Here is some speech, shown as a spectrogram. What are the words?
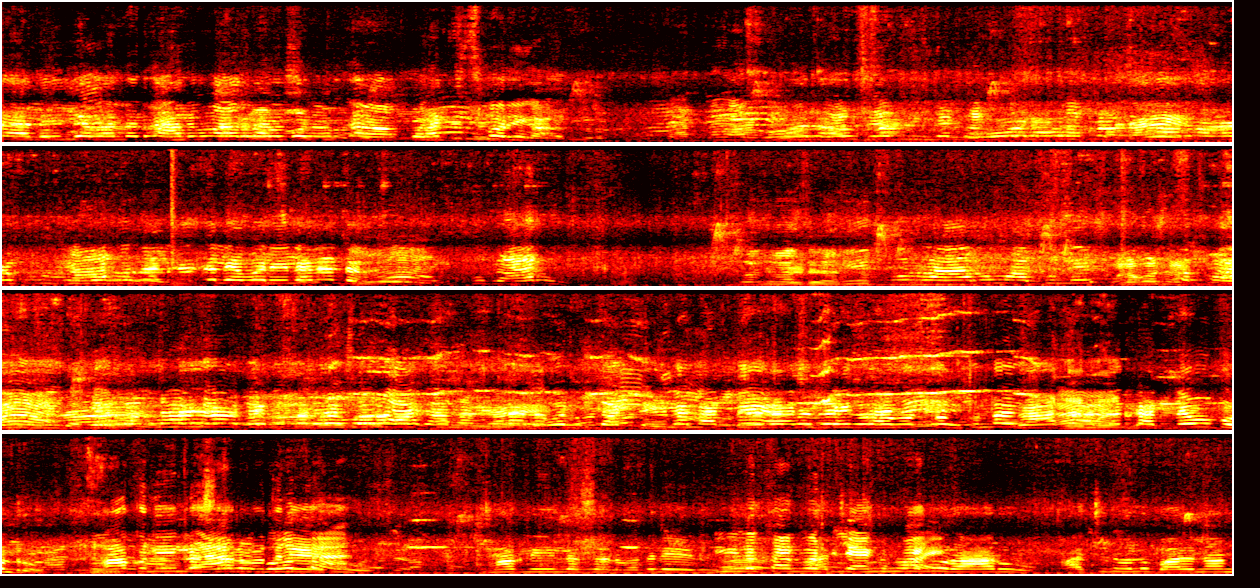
నాలుగు ఇల్లు ఏమన్నారు, నాలుగు వారాలు పట్టించుకోరు ఇక. ఇప్పుడు రారు, మబ్బులు వేసుకుంటారు. పిల్లలు అట్టే అట్లే మాకు నీళ్ళ సర్వత లేదు మాకు నీళ్ళ సర్వత లేదు వచ్చిన రారు వచ్చిన వాళ్ళు బదనాం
